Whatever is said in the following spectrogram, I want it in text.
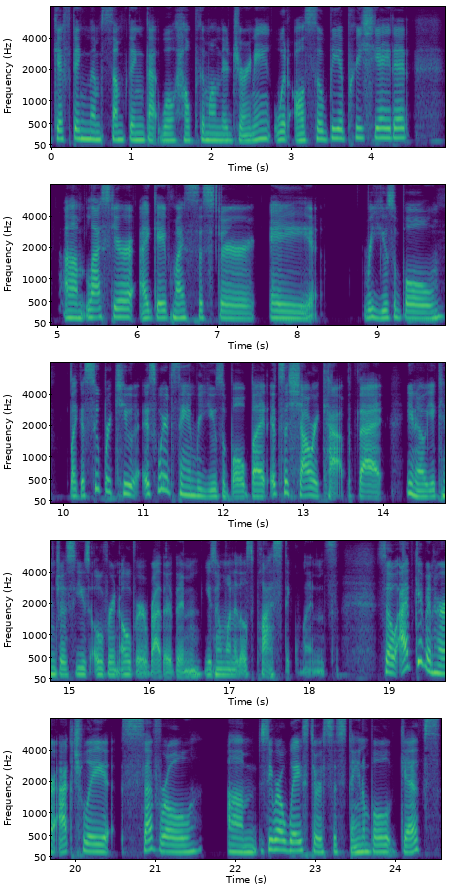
gifting them something that will help them on their journey would also be appreciated. Um, last year, I gave my sister a reusable, like a super cute, it's weird saying reusable, but it's a shower cap that, you know, you can just use over and over rather than using one of those plastic ones. So I've given her actually several um, zero waste or sustainable gifts.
